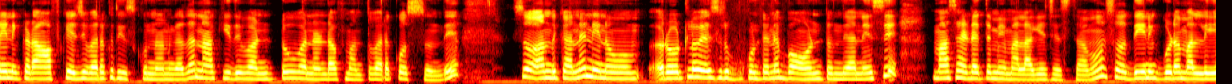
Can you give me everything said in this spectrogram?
నేను ఇక్కడ హాఫ్ కేజీ వరకు తీసుకున్నాను కదా నాకు ఇది one two one and half month వరకు వస్తుంది. సో అందుకనే నేను రోట్లో వేసి రుబ్బుకుంటేనే బాగుంటుంది అనేసి మా సైడ్ అయితే మేము అలాగే చేస్తాము. సో దీనికి కూడా మళ్ళీ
